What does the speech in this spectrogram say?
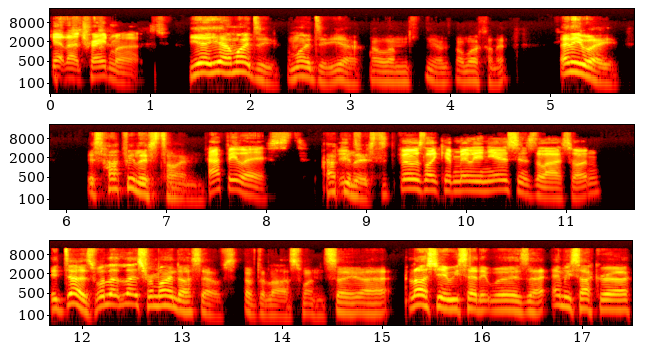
Get that trademarked. Yeah, yeah, I might do. I might do. Yeah, I'll um, you know, I'll work on it. Anyway, it's happy list time. Happy list. Happy It list. feels like a million years since the last one. It does. Well, let, us remind ourselves of the last one. So uh, last year we said it was uh, Emi Sakura,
